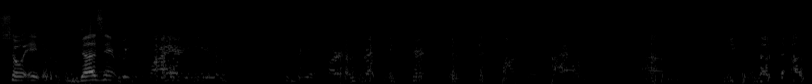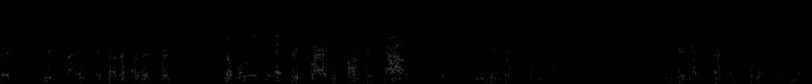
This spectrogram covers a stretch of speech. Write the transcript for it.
So it doesn't require you to be a part of the Refuge Church to, to sponsor a child. Um, you can go to other your friends that go to other churches. The only thing that's required to sponsor a child is to be here next Sunday. Um, be here next Sunday so that we can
